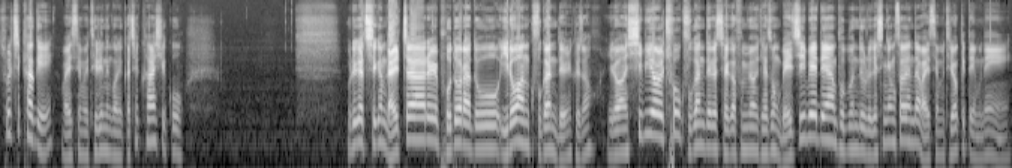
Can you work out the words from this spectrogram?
솔직하게 말씀을 드리는 거니까 체크하시고 우리가 지금 날짜를 보더라도 이러한 구간들, 그죠? 이러한 12월 초 구간들을 제가 분명히 계속 매집에 대한 부분들 우리가 신경 써야 된다 말씀을 드렸기 때문에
